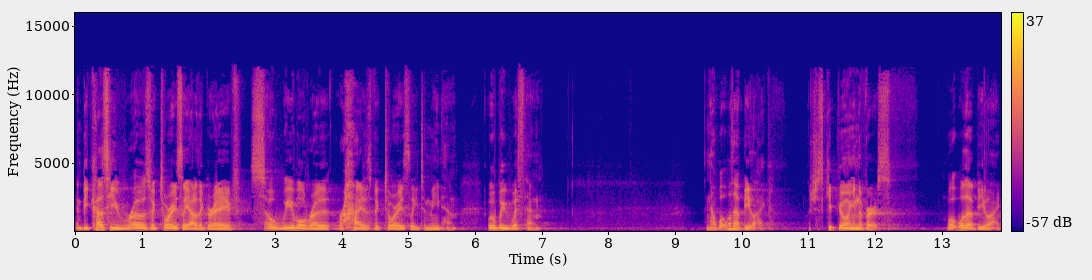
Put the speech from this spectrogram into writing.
And because he rose victoriously out of the grave, so we will ro- rise victoriously to meet him. We'll be with him. Now, what will that be like? Let's just keep going in the verse. What will that be like?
